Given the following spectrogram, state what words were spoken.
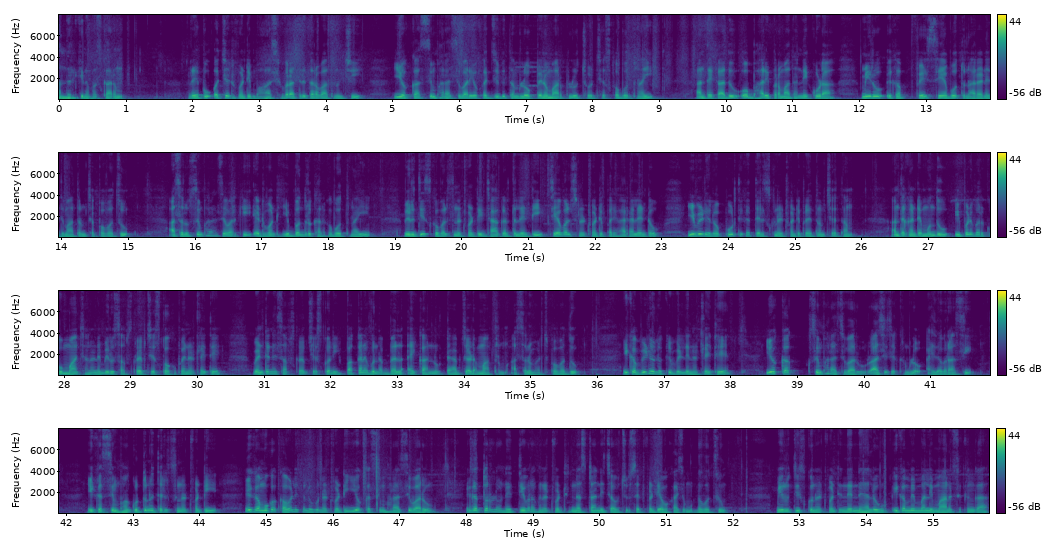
అందరికీ నమస్కారం. రేపు వచ్చేటువంటి మహాశివరాత్రి తర్వాత నుంచి ఈ యొక్క సింహరాశి వారి యొక్క జీవితంలో పెను మార్పులు చోటు చేసుకోబోతున్నాయి. అంతేకాదు ఓ భారీ ప్రమాదాన్ని కూడా మీరు ఇక ఫేస్ చేయబోతున్నారనేది మాత్రం చెప్పవచ్చు. అసలు సింహరాశి వారికి ఎటువంటి ఇబ్బందులు కలగబోతున్నాయి? మీరు తీసుకోవలసినటువంటి జాగ్రత్తలేంటి? చేయవలసినటువంటి పరిహారాలేంటో ఈ వీడియోలో పూర్తిగా తెలుసుకునేటువంటి ప్రయత్నం చేద్దాం. అంతకంటే ముందు ఇప్పటి వరకు మా ఛానల్ని మీరు సబ్స్క్రైబ్ చేసుకోకపోయినట్లయితే వెంటనే సబ్స్క్రైబ్ చేసుకొని పక్కనే ఉన్న బెల్ ఐకాన్ను ట్యాప్ చేయడం మాత్రం అస్సలు మర్చిపోవద్దు. ఇక వీడియోలోకి వెళ్ళినట్లయితే ఈ యొక్క సింహరాశి వారు రాశి చక్రంలో ఐదవ రాశి. ఇక సింహ గుర్తును తెలుసుకున్నటువంటి ఇక ముఖ కవళికలు ఉన్నటువంటి ఈ యొక్క సింహరాశి వారు ఇక త్వరలోనే తీవ్రమైనటువంటి నష్టాన్ని చవిచూసేటువంటి అవకాశం ఉండవచ్చు. మీరు తీసుకున్నటువంటి నిర్ణయాలు ఇక మిమ్మల్ని మానసికంగా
